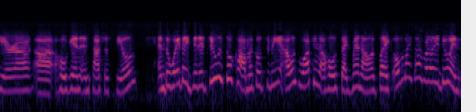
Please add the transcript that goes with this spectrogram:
Kiera uh, Hogan and Tasha Steelz. And the way they did it too was so comical to me. I was watching that whole segment. I was like, oh my God, what are they doing?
